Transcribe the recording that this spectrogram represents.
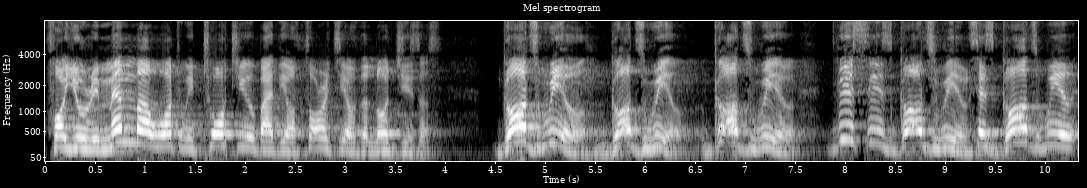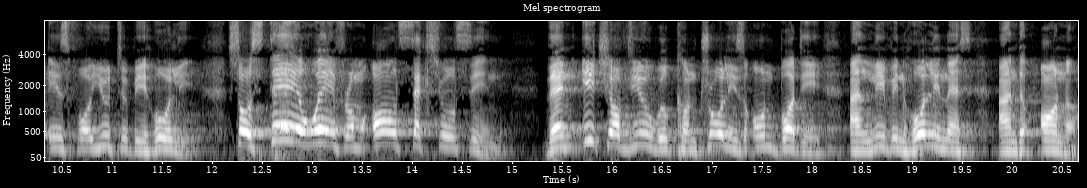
For you remember what we taught you by the authority of the Lord Jesus. God's will, God's will, God's will this is God's will. It says God's will is for you to be holy. So stay away from all sexual sin. Then each of you will control his own body and live in holiness and honor.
